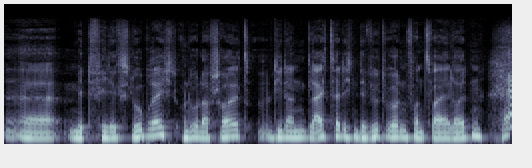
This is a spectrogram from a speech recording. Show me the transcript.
äh, mit Felix Lobrecht und Olaf Scholz, die dann gleichzeitig interviewt wurden von zwei Leuten. Ja.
